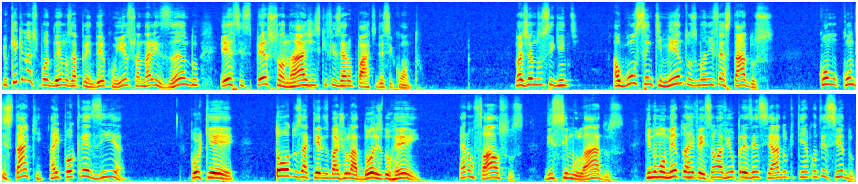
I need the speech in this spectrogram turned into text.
E o que, que nós podemos aprender com isso, analisando esses personagens que fizeram parte desse conto? Nós vemos o seguinte: alguns sentimentos manifestados, como com destaque a hipocrisia. Porque todos aqueles bajuladores do rei eram falsos, dissimulados, que no momento da refeição haviam presenciado o que tinha acontecido,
